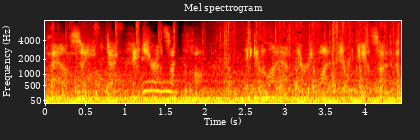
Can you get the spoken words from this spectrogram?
inbound, so you don't gonna up every everything outside of it.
